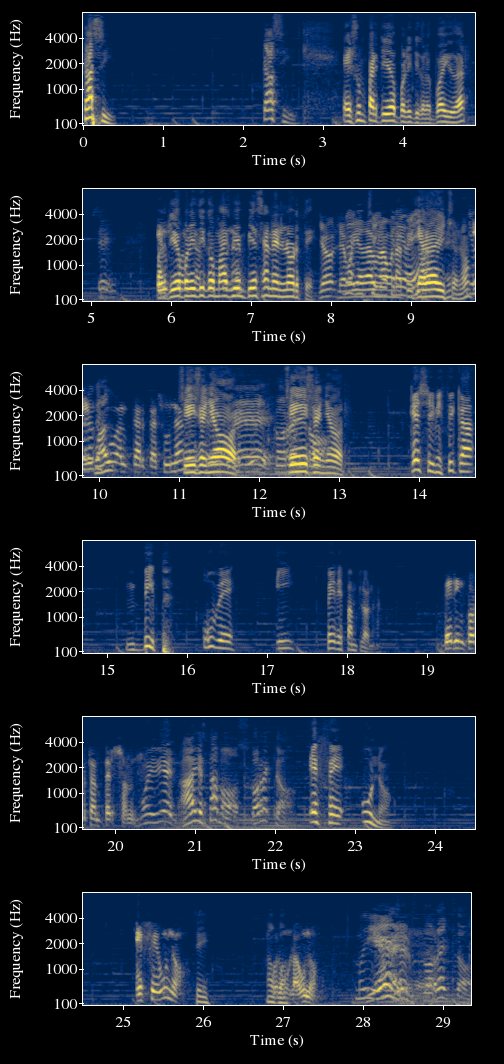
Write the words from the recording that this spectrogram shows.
Casi. Casi. Es un partido político, ¿le puedo ayudar? Sí. Partido político más bien piensa en el norte. Yo le voy a dar una buena creo, pista. Ya lo ha dicho, ¿no? Yo creo que-. Sí, señor. Eh, Sí, señor. ¿Qué significa VIP? V, I, P de Pamplona. Very important person. Muy bien. Ahí estamos, correcto. F1. F1. Sí. Agua. Fórmula 1. Muy bien. Bien, correcto.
